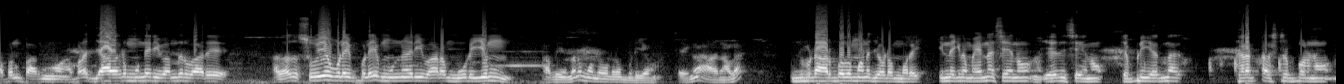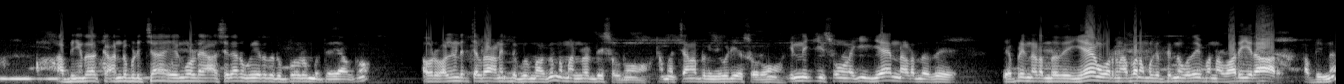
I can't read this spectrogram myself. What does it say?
அப்படின்னு பார்க்கணும். அப்புறம் ஜாதகம் முன்னேறி வந்துடுவார் அதாவது சுய உழைப்பிலே முன்னேறி வர முடியும் அப்படின்னு தான் நம்ம உணர முடியும். சரிங்களா? அதனால் இப்படிப்பட்ட அற்புதமான ஜோட முறை. இன்றைக்கி நம்ம என்ன செய்யணும்? ஏது செய்யணும்? எப்படி என்ன கரெக்டாக ஸ்ட்ரிப் பண்ணணும்? அப்படிங்கிறத கண்டுபிடிச்சா எங்களுடைய ஆசிரியர் உயர் ரொம்ப தெரியாக்கும் அவர் வழிநடத்தி செல்ற அனைத்து குருமாக்கும் நம்ம நன்றி சொல்கிறோம் நம்ம சேனலுக்கு வீடியோ சொல்கிறோம் இன்றைக்கி சூழ்நிலைக்கு ஏன் நடந்தது? எப்படி நடந்தது? ஏன் ஒரு நபர் நமக்கு தின்னு உதவி பண்ண வருகிறார்? அப்படின்னு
